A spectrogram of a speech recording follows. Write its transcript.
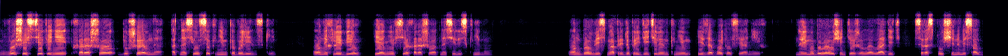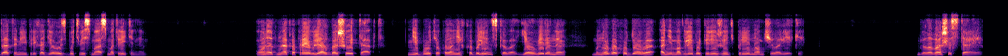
В высшей степени хорошо, душевно относился к ним Кобылинский. Он их любил, и они все хорошо относились к нему. Он был весьма предупредителен к ним и заботился о них но ему было очень тяжело ладить с распущенными солдатами и приходилось быть весьма осмотрительным. Он, однако, проявлял большой такт. Не будь около них Кобылинского, я уверена, много худого они могли бы пережить при ином человеке. Глава шестая.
